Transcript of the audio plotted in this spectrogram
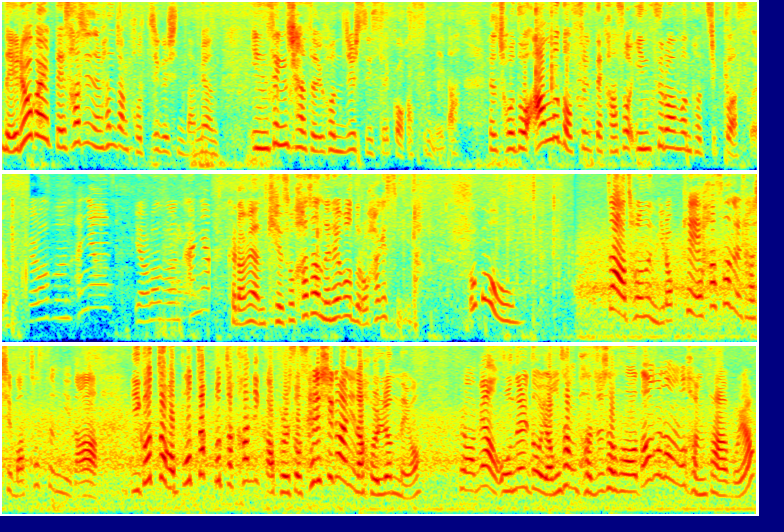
내려갈 때 사진을 한 장 더 찍으신다면 인생샷을 건질 수 있을 것 같습니다. 그래서 저도 아무도 없을 때 가서 인트로 한 번 더 찍고 왔어요. 여러분 안녕. 여러분 안녕. 그러면 계속 하산을 해보도록 하겠습니다. 고고. 자, 저는 이렇게 하산을 다시 마쳤습니다. 이것저것 뽀짝뽀짝 하니까 벌써 3시간이나 걸렸네요. 그러면 오늘도 영상 봐주셔서 너무너무 감사하고요.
